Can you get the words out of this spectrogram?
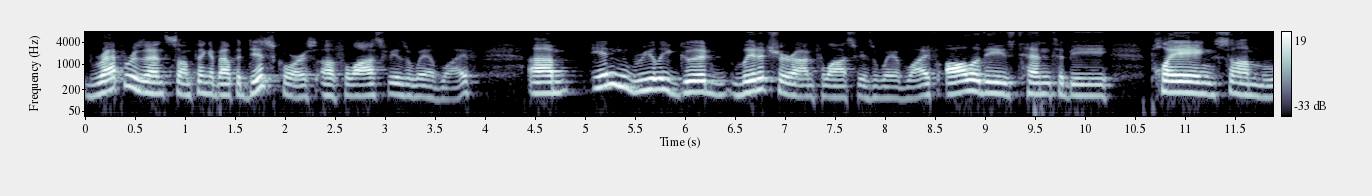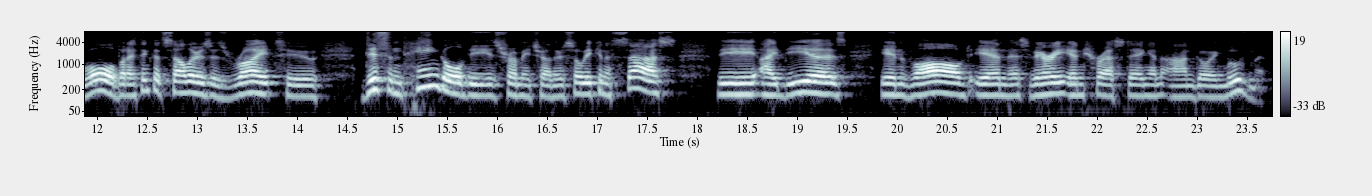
represents something about the discourse of philosophy as a way of life. Um, in really good literature on philosophy as a way of life, all of these tend to be playing some role, but I think that Sellars is right to disentangle these from each other so we can assess the ideas involved in this very interesting and ongoing movement.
